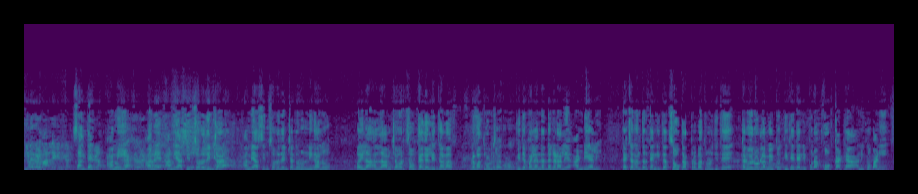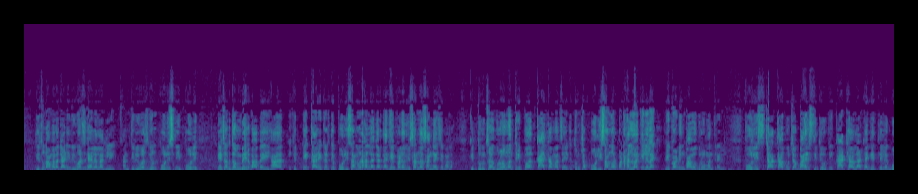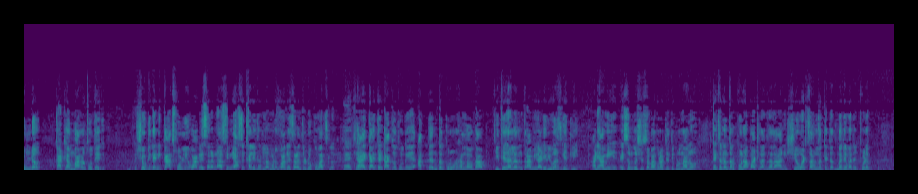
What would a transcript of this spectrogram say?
सांगतायत आम्ही आम्ही आम्ही असीम सरोदेंच्या आम्ही असीम सरोदेंच्या घरून निघालो. पहिला हल्ला आमच्यावर चौथ्या गल्लीत झाला प्रभात रोडचा. तिथे पहिल्यांदा दगड आले अंडी आली. त्याच्यानंतर त्यांनी त्या चौकात प्रभात रोड जिथे कर्वे रोडला मिळतो तिथे त्यांनी पुन्हा खूप काठ्या आणि खूप आणि तिथून आम्हाला गाडी रिव्हर्स घ्यायला लागली आणि ती रिव्हर्स घेऊन पोलिसनी पोलीस याच्यात गंभीर बाब आहे. ह्या कित्येक कार्यकर्ते पोलिसांवर हल्ला करतायत हे फडणवीसांना सांगायचं मला. की तुमचं गृहमंत्री पद काय कामाचं आहे? की तुमच्या पोलिसांवर पण हल्ला केलेला आहे. रेकॉर्डिंग पाहावं गृहमंत्र्यांनी. पोलीसच्या काबूच्या बाहेर स्थिती होती. काठ्या लाठ्या घेतलेले गुंड काठ्या मारत होते. शेवटी त्यांनी काच फोडली वागळे सरांना असीमने असं खाली धरलं म्हणून वागळे सरांचं डोकं वाचलं. काय काय ते टाकत होते अत्यंत क्रूर हल्ला होता. तिथे झाल्यानंतर आम्ही गाडी रिव्हर्स घेतली आणि आम्ही एस एम जोशी सभागृहाच्या तिकडून आलो. त्याच्यानंतर पुन्हा पाठलाग झाला आणि शेवटचा हल्ला त्याच्यात मध्ये मध्ये थोडे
